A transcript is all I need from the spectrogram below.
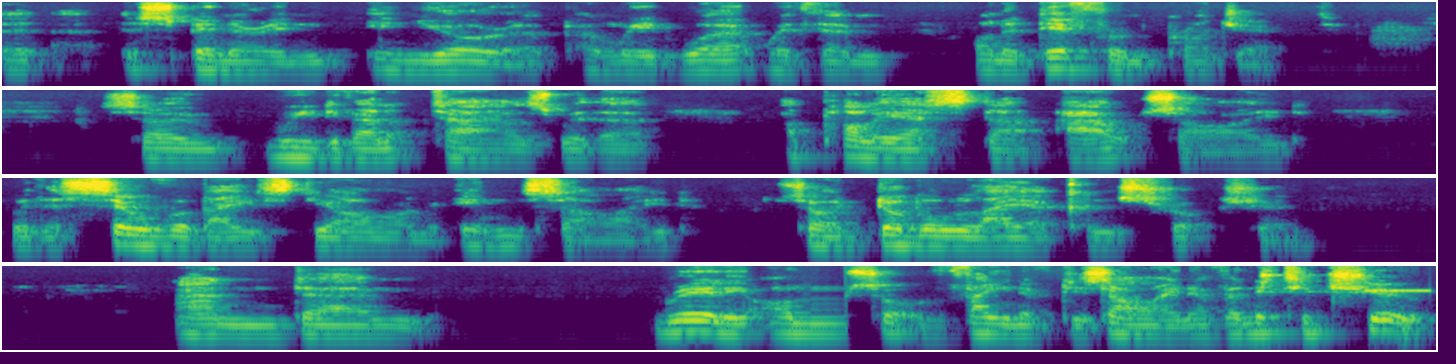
a, a spinner in in Europe, and we'd worked with them on a different project. So we developed ours with a, a polyester outside, with a silver-based yarn inside, so a double layer construction, and um, really on sort of vein of design of a knitted shoe.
